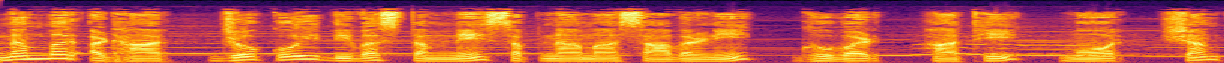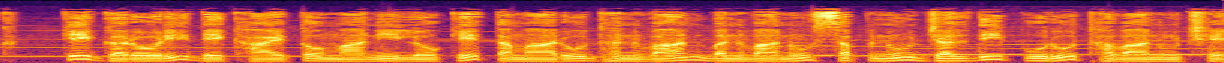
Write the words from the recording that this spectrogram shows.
નંબર અઢાર, જો કોઈ દિવસ તમને સપનામાં સાવરણી, ઘુવડ, હાથી, મોર, શંખ કે ગરોળી દેખાય તો માની લો કે તમારું ધનવાન બનવાનું સપનું જલ્દી પૂરું થવાનું છે.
